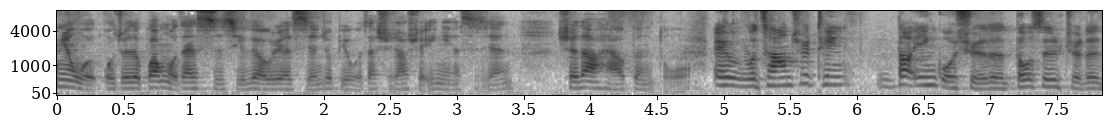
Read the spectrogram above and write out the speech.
因为我我觉得光我在实习六个月时间，就比我在学校学一年的时间学到还要更多。哎，我常常去听到英国学的，都是觉得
